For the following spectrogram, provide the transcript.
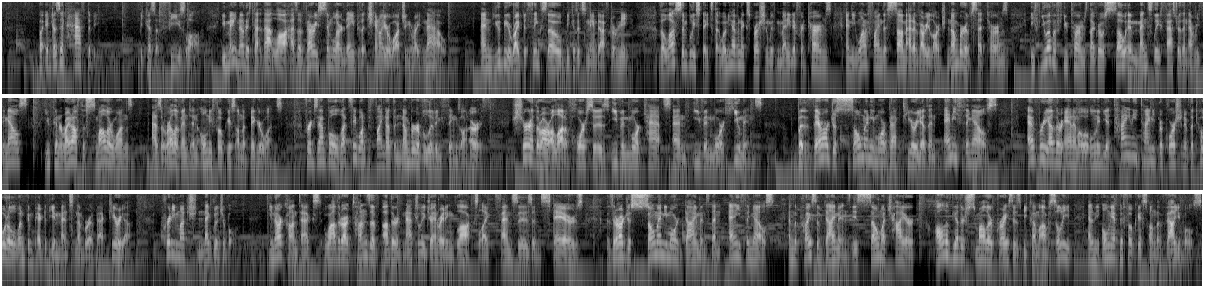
but it doesn't have to be, because of Fee's Law. You may notice that that law has a very similar name to the channel you're watching right now, and you'd be right to think so because it's named after me. The law simply states that when you have an expression with many different terms, and you want to find the sum at a very large number of said terms, if you have a few terms that grow so immensely faster than everything else, you can write off the smaller ones as irrelevant and only focus on the bigger ones. For example, let's say we want to find out the number of living things on Earth. Sure, there are a lot of horses, even more cats, and even more humans, but there are just so many more bacteria than anything else. Every other animal will only be a tiny, tiny proportion of the total when compared to the immense number of bacteria. Pretty much negligible. In our context, while there are tons of other naturally generating blocks like fences and stairs, there are just so many more diamonds than anything else, and the price of diamonds is so much higher, all of the other smaller prices become obsolete and we only have to focus on the valuables.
